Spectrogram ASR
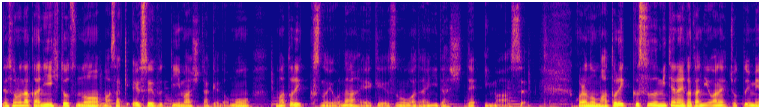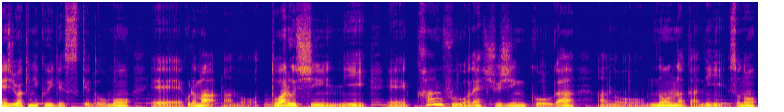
で、その中に一つの、まあ、さっき SF って言いましたけども、マトリックスのような、ケースも話題に出しています。これあの、マトリックス見てない方にはね、ちょっとイメージ湧きにくいですけども、えーこれまあ、あの、とあるシーンに、えーカンフーをね、主人公が、あの、脳の中に、その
